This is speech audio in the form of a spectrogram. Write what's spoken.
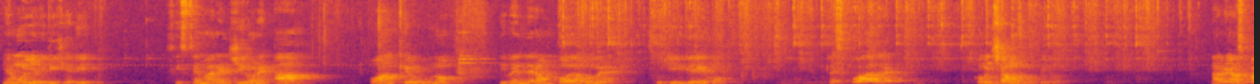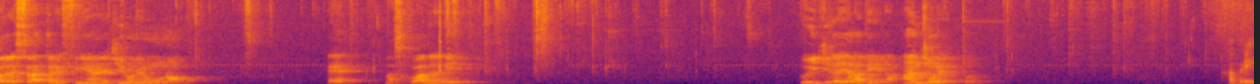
mia moglie mi dice di sistemare il girone A o anche 1, dipenderà un po' da come suddivideremo le squadre. Cominciamo subito. La prima squadra estratta che finirà nel girone 1 è la squadra di Luigi Taglialatela, Angioletto. Apri?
